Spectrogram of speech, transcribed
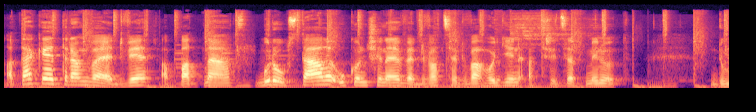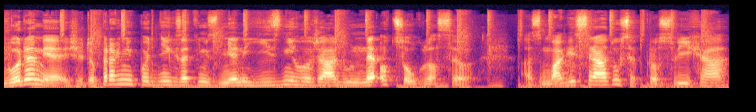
a také tramvaje 2 a 15 budou stále ukončené ve 22 hodin a 30 minut. Důvodem je, že dopravní podnik zatím změny jízdního řádu neodsouhlasil a z magistrátu se proslýchá,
